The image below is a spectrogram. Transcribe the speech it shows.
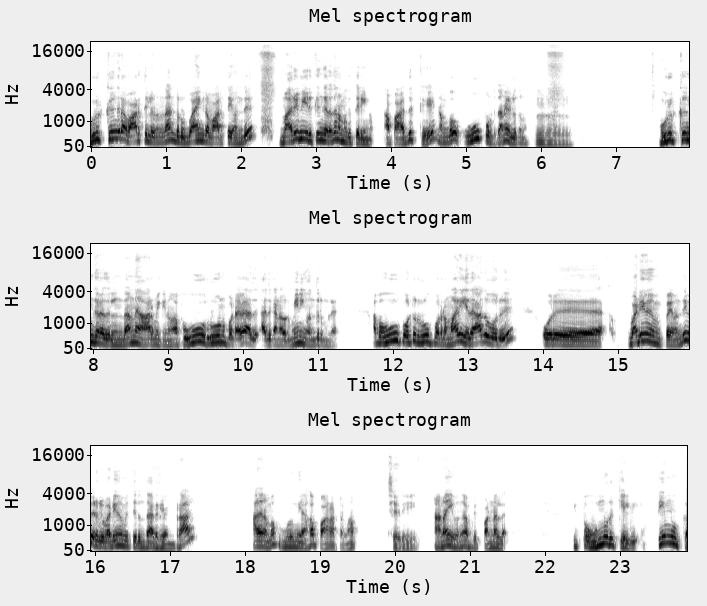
உருக்குங்கிற வார்த்தையில இருந்தா இந்த ரூபாய்ங்கிற வார்த்தை வந்து மருவி இருக்குங்கிறது நமக்கு தெரியணும். அப்ப அதுக்கு நம்ம ஊ போட்டு தானே எழுதணும். உருக்குங்கிறதுல இருந்து தானே ஆரம்பிக்கணும். அப்ப ஊ ரூன்னு போட்டாவே அது அதுக்கான ஒரு மீனிங் வந்துரும்ல. அப்ப ஊ போட்டு ரூ போடுற மாதிரி ஏதாவது ஒரு ஒரு வடிவமைப்பை வந்து இவர்கள் வடிவமைத்து இருந்தார்கள் என்றால் அதை நம்ம முழுமையாக பாராட்டலாம். சரி. ஆனா இவங்க அப்படி பண்ணல. இப்ப இன்னொரு கேள்வி. திமுக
